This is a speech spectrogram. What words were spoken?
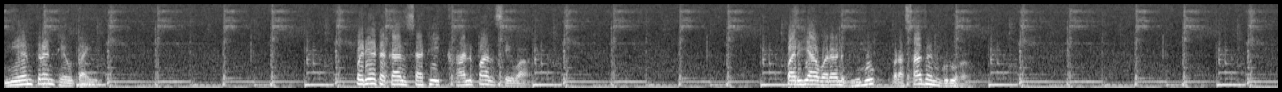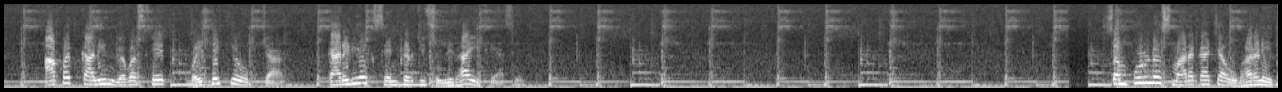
नियंत्रण ठेवता येईल. पर्यटकांसाठी खानपान सेवा. पर्यावरण विमुख प्रसाधन गृह आपत्कालीन व्यवस्थेत वैद्यकीय उपचार. कार्डियक सेंटरची सुविधा इथे असेल. संपूर्ण स्मारकाच्या उभारणीत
